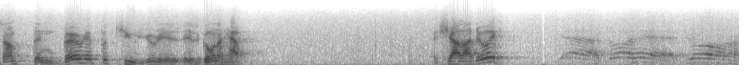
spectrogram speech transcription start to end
something very peculiar is, is going to happen. Shall I do it? Yeah, go ahead, sure.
